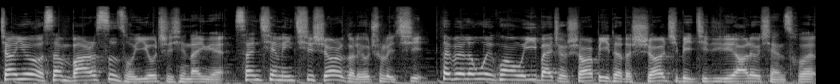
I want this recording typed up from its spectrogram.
将拥有三百八十四组 EU 执行单元，三千零七十二个流处理器，配备了位宽为一百九十二 bit 的十二 GB GDDR6 显存，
